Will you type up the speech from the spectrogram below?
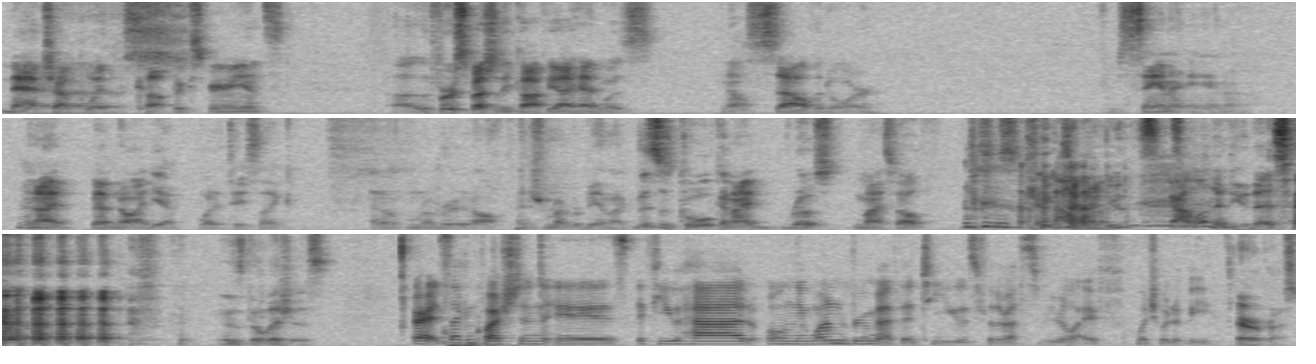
match up with cup experience. Uh, the first specialty coffee I had was in El Salvador from Santa Ana, and I mm. have no idea what it tastes like. I don't remember it at all. I just remember being like, "This is cool. Can I roast myself? This is, Can I do this? I want to do this." it was delicious. All right, second question is if you had only one brew method to use for the rest of your life, which would it be? Aeropress.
